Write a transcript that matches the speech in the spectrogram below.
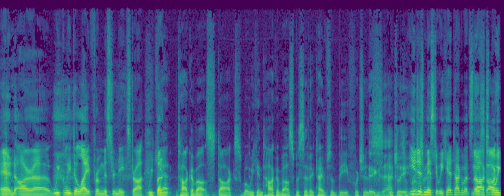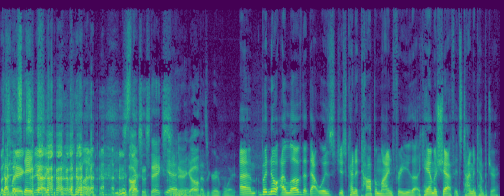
and our uh, weekly delight from Mr. Nate Straw. we But can't talk about stocks, but we can talk about specific types of beef, which is Exactly. Which is You just missed it. We can't talk about No stocks, but we can talk about steaks. Yeah. Come on. Stocks that. and steaks. Yeah. There you go. That's a great point. Um, but no, I love that that was just kind of top of mind for you. That like, hey, I'm a chef. It's time and temperature.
